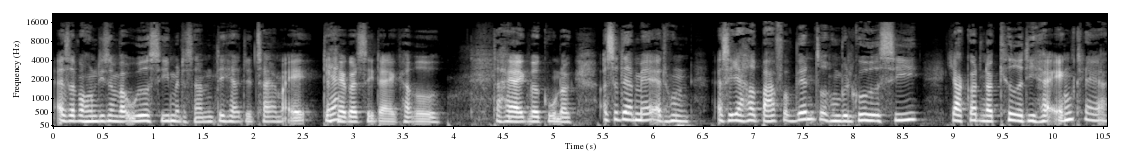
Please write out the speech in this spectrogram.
Altså hvor hun ligesom var ude og sige med det samme, det her, det tager jeg mig af. Der Ja. kan jeg godt se, der ikke har været, der har jeg ikke været god nok. Og så der med, at hun, altså jeg havde bare forventet, hun ville gå ud og sige, jeg er godt nok ked af de her anklager.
